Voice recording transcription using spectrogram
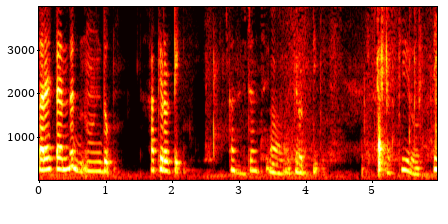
ಕರೆಕ್ಟ್ ಅಂದರೆ ಇದು ಅಕ್ಕಿ ರೊಟ್ಟಿ ಕನ್ಸಿಸ್ಟೆನ್ಸಿ ಅಕ್ಕಿ ರೊಟ್ಟಿ. ಅಕ್ಕಿ ರೊಟ್ಟಿ.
